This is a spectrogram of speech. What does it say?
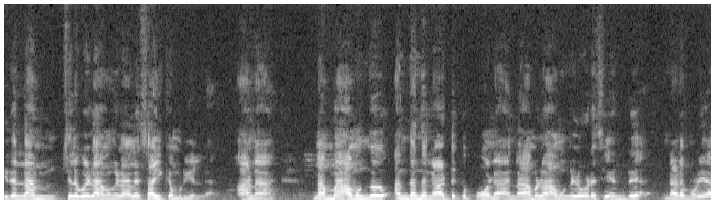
இதெல்லாம் சில வேளை அவங்களால சகிக்க முடியல. ஆனால் நம்ம அவங்க அந்தந்த நாட்டுக்கு போனால் நாமளும் அவங்களோட சேர்ந்து நடைமுறையை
